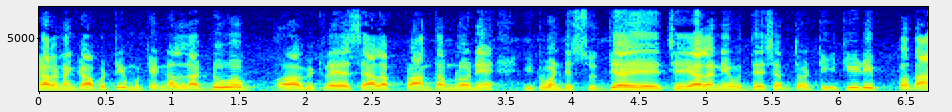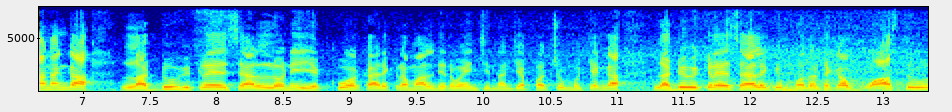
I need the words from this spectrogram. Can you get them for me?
కారణం కాబట్టి ముఖ్యంగా లడ్డు విక్రయశాల ప్రాంతంలోనే ఇటువంటి శుద్ధి చేయాలనే ఉద్దేశంతో టీటీడీ ప్రధానంగా లడ్డు విక్రయశాలలోనే ఎక్కువ కార్యక్రమాలు నిర్వహించిందని చెప్పొచ్చు. ముఖ్యంగా లడ్డు విక్రయశాలకి మొదటగా వాస్తువు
